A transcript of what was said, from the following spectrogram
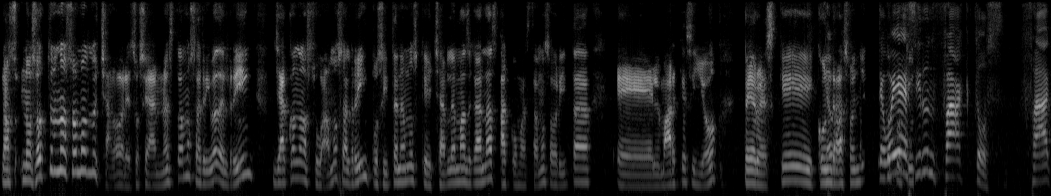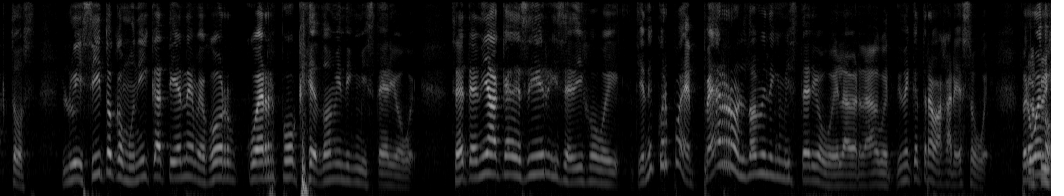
nosotros no somos luchadores, o sea, no estamos arriba del ring. Ya cuando nos subamos al ring, pues sí tenemos que echarle más ganas a como estamos ahorita eh, el Márquez y yo. Pero es que con razón. Te voy a decir un factos, factos. Luisito Comunica tiene mejor cuerpo que Dominic Misterio, güey. Se tenía que decir y se dijo, güey, tiene cuerpo de perro el Dominic Misterio, güey, la verdad, güey. Tiene que trabajar eso, güey. Pero bueno,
